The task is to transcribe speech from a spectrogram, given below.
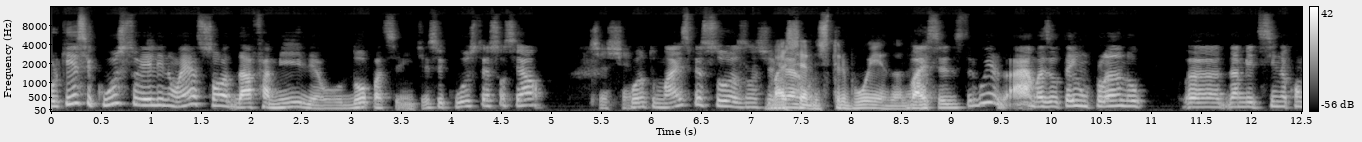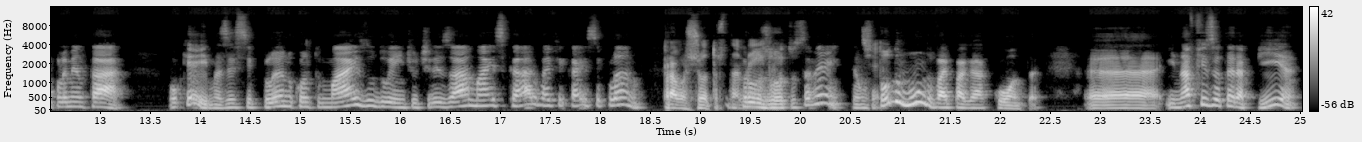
Porque esse custo ele não é só da família ou do paciente, esse custo é social. Sim, sim. Quanto mais pessoas nós tivermos... Vai ser distribuído, né? Vai ser distribuído. Ah, mas eu tenho um plano uh, da medicina complementar. Ok, mas esse plano, quanto mais o doente utilizar, mais caro vai ficar esse plano. Para os outros também. Para os né? outros também. Então, sim. todo mundo vai pagar a conta. Uh, e na fisioterapia,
